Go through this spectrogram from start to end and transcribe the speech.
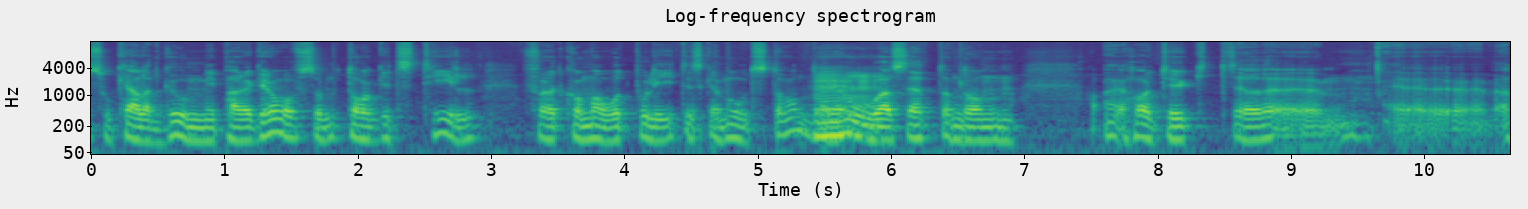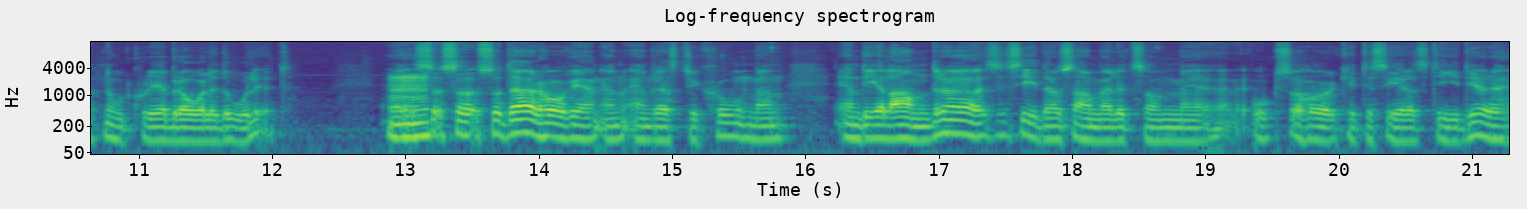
så kallad gummiparagraf som tagits till för att komma åt politiska motståndare mm. oavsett om de har tyckt eh, eh, att Nordkorea är bra eller dåligt. Mm. Så, så, så, där har vi en, en, en, restriktion men en del andra sidor av samhället som eh, också har kritiserats tidigare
